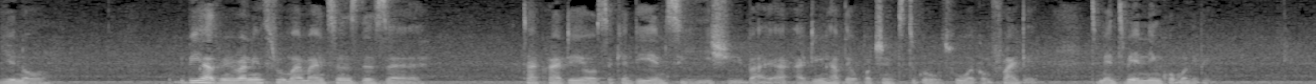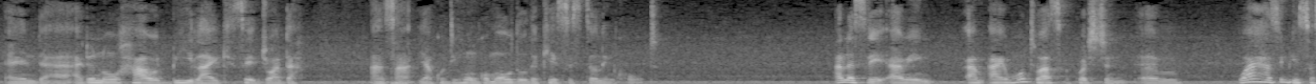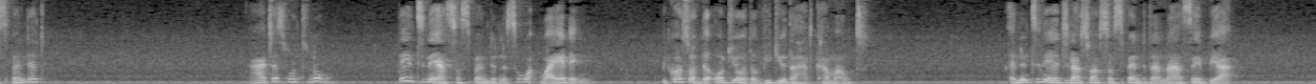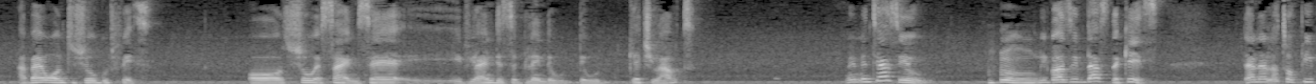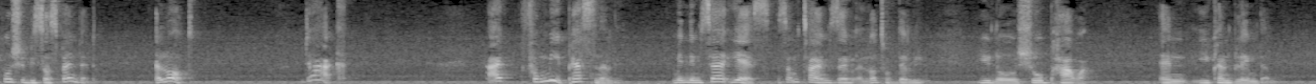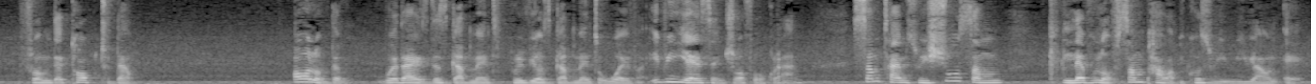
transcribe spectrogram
you know, B has been running through my mind since this uh, Takrade or second DMC issue, but I, I, didn't have the opportunity to go to work on Friday to maintain an community. And uh, I don't know how it be like, say, Joada and Yakodi Hong although the case is still in court. Honestly, I mean, um, I want to ask a question. Um, why has he been suspended? I just want to know. The internet are suspended. So why they? Because of the audio or the video that had come out. And internet are suspended and now say, Bia, I buy want to show good faith or show a sign, say if you are indisciplined, they would, they would get you out. You. because if that's the case, then a lot of people should be suspended. A lot. Jack, I, for me personally, Mean, say yes, sometimes um, a lot of them, you know, show power and you can blame them from the top to down. All of them, whether it's this government, previous government, or whatever, even yes and sure for crime, sometimes we show some level of some power because we, we are on air.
